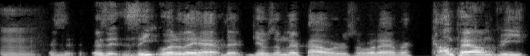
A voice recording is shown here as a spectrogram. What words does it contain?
Mm, Is it is it Z? What do they have that gives them their powers or whatever? Compound V.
